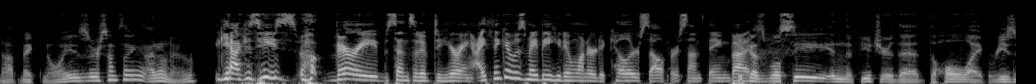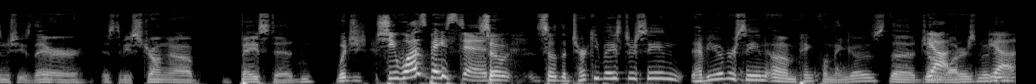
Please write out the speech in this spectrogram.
not make noise or something. I don't know. Yeah, because he's very sensitive to hearing. I think it was maybe he didn't want her to kill herself or something, but because we'll see in the future that the whole like reason she's there is to be strung up, basted. Which she was basted. so so the turkey baster scene. Have you ever seen um Pink Flamingos, the John Yeah, Waters movie? yeah.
